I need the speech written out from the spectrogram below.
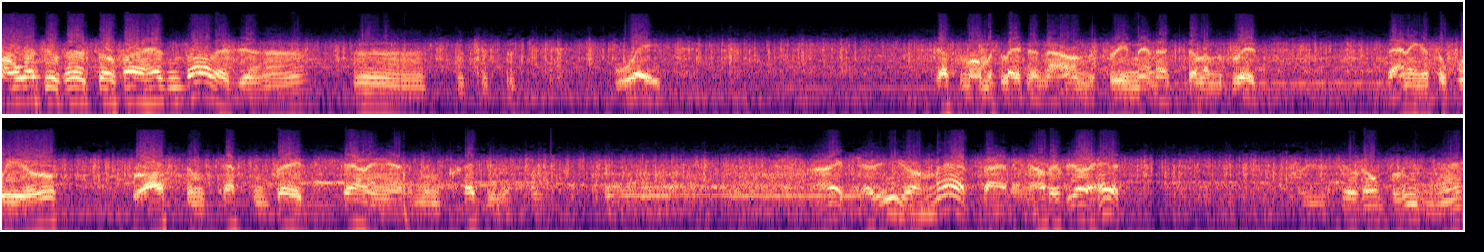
Oh, what you've heard so far hasn't bothered you, huh? Hmm. Wait. Just a moment later now, and the three men are still on the bridge. Standing at the wheel, Ross and Captain Bates staring at him incredulously. All right, Teddy, you're mad standing out of your head. So you still don't believe me, eh?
